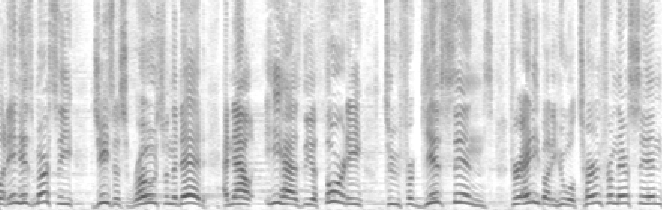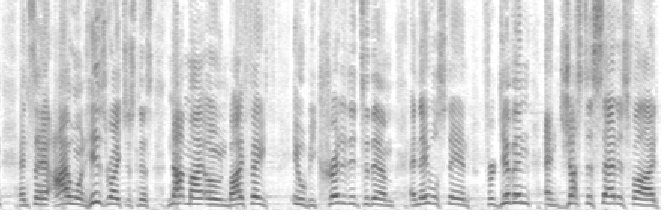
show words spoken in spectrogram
But in his mercy, Jesus rose from the dead, and now he has the authority to forgive sins for anybody who will turn from their sin and say, I want his righteousness, not my own, by faith. It will be credited to them, and they will stand forgiven and justice satisfied,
